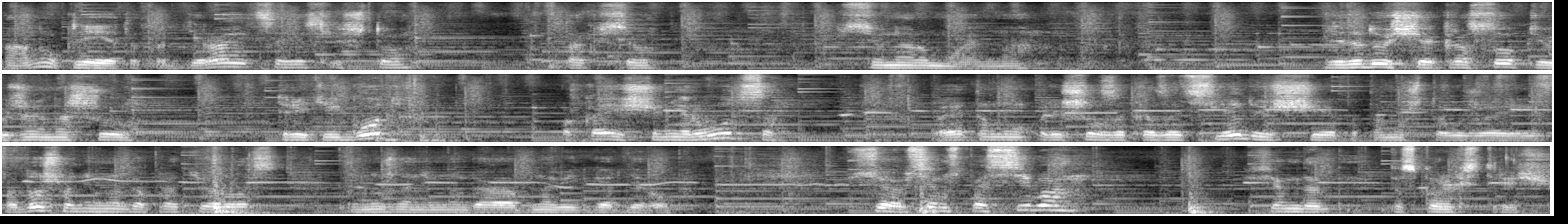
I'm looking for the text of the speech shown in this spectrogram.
А, ну клей этот отдирается, если что. Так все, все нормально. Предыдущие кроссовки уже ношу третий год. Пока еще не рвутся. Поэтому решил заказать следующие, потому что уже и подошва немного протерлась. И нужно немного обновить гардероб. Все, всем спасибо. Всем до, до скорых встреч.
